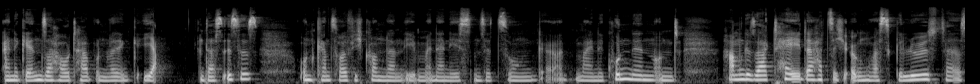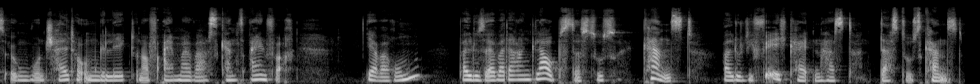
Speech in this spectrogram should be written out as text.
eine Gänsehaut habe und denke, ja, das ist es. Und ganz häufig kommen dann eben in der nächsten Sitzung äh, meine Kundinnen und haben gesagt, hey, da hat sich irgendwas gelöst, da ist irgendwo ein Schalter umgelegt und auf einmal war es ganz einfach. Ja, warum? Weil du selber daran glaubst, dass du es kannst, weil du die Fähigkeiten hast, dass du es kannst.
